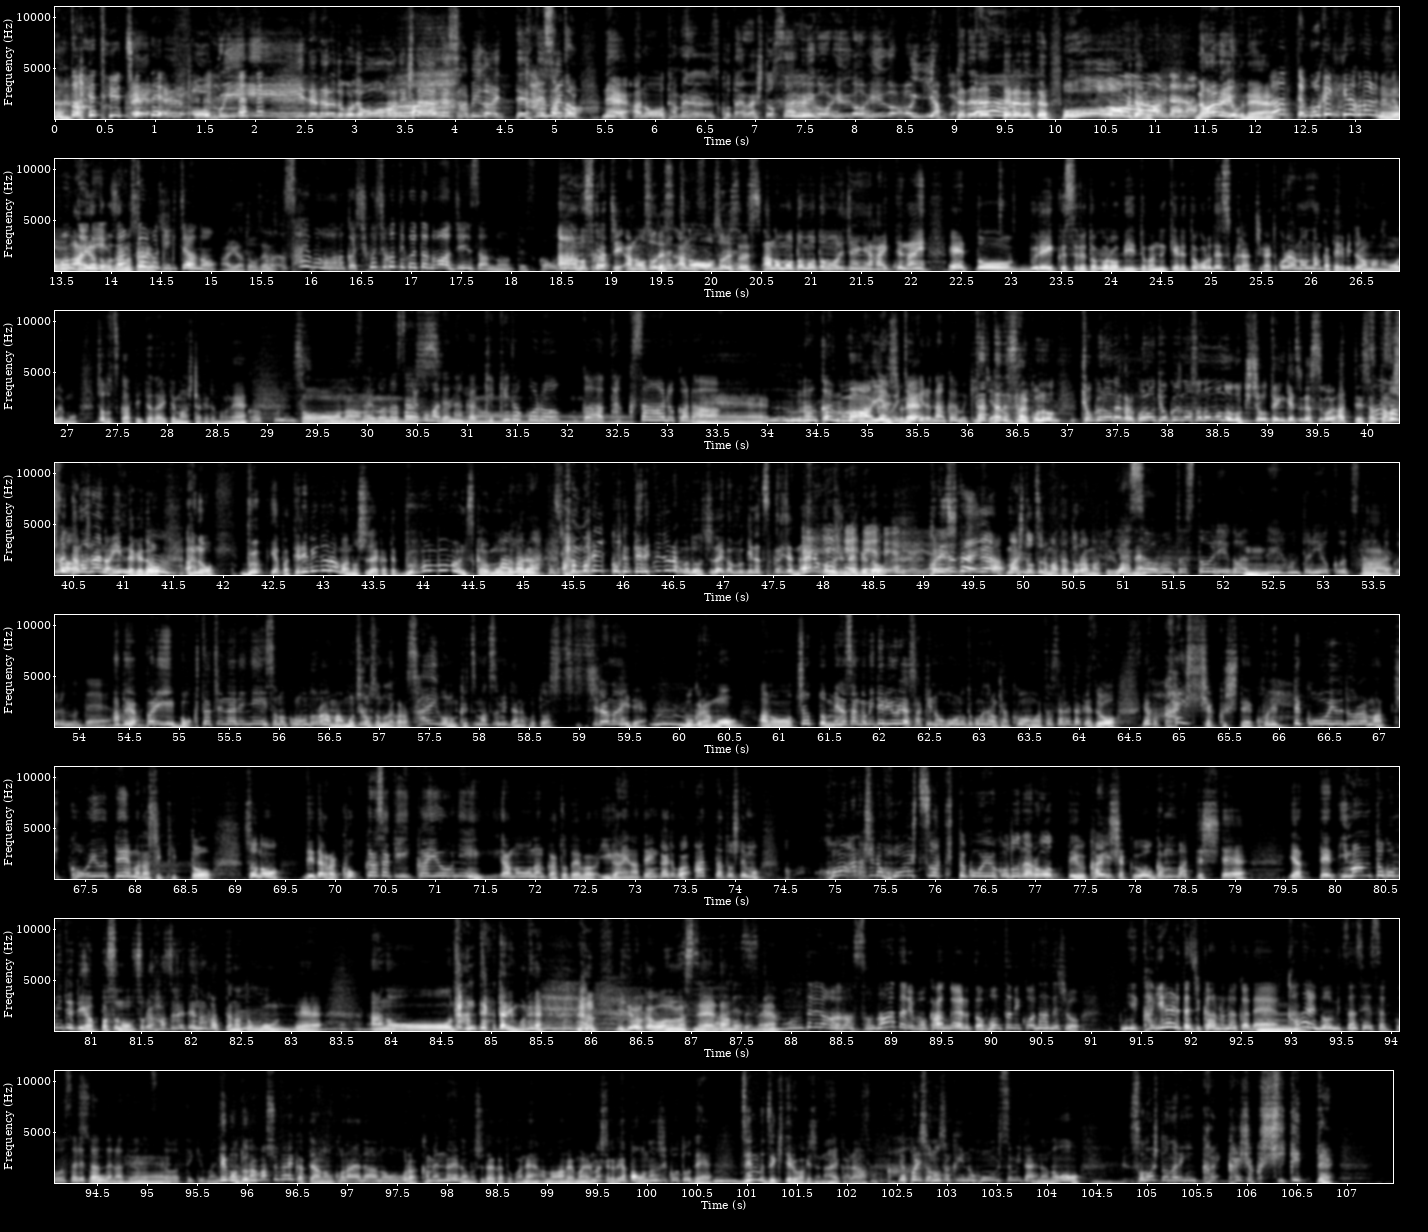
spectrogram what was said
ぁとって言っちゃって。LOVE ってなるところで、おー、できた。で、サビが入って、で、最後の、ね、あの、ためる答えは一つさ、ヒューゴー、ヒューゴー、ヒューゴー、やってららってららって、おーみたいな。な。なるよね。なってもう一回聞きたくなるんですよ、うん本当に。何回も聞いちゃうの。ありがとうございます。最後のなんかシコシコってくれたのはジンさんのですか？ああのスクラッチ、あのそうです、あのそうです、そうです。す、あの元々のオリジナルに入ってない、えっとブレイクするところ、ビートが抜けるところでスクラッチが入って、これあのなんかテレビドラマの方でもちょっと使っていただいてましたけどもね。かっこいいしそうなんですよ。最後の最後までなんか聞きどころがたくさんあるから、何回も何回も言っちゃうけど。何回も聞いちゃう。たたださこの曲の中 この曲のそのものの気象転結がすごいあってさ、楽しめ楽しめるのはいいんだけど、うん。あのぶやっぱテレビドラマの主題歌って部分部分使うもんだから、まあんまりこれテレビドラマの主題歌向けな作りじゃないのかもしれないけどこれ自体がまあ一つのまたドラマといういやかね。そう本当ストーリーがね、本当によく伝わってくるので、あとやっり、ぱり僕たちなりにそのこのドラマもちろんそのだから最後の結末みたいなことは知らないでうん。僕らもあのちょっと皆さんが見てるよりは先の方のところまでの脚本を渡されたけどやっぱ解釈してこれってこういうドラマきこういうテーマだしきっとそのでだからこっから先いかようにあのなんか例えば意外な展開とかがあったとしてもここの話の本質はきっとこういうことだろうっていう解釈を頑張ってしてやって今んとこ見ててやっぱそのそれ外れてなかったなと思うんで、あのー、ダンテあたりもね 見てるかと思いますねなのでね。本当にでもまあそのあたりも考えると本当にこうなんでしょうみ限られた時間の中でうん。かなり濃密な制作をされたんだなっていうのが伝わってきました、でもドラマ主題歌ってあのこの間あのほら仮面ライダーの主題歌とかねあのあれもやりましたけどやっぱ同じことで、うん。全部できてるわけじゃないからやっぱりその作品の本質みたいなのを、その人なりに解解釈しきって、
